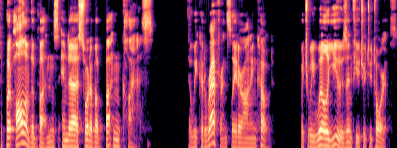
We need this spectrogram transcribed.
to put all of the buttons into a sort of a button class that we could reference later on in code, which we will use in future tutorials.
